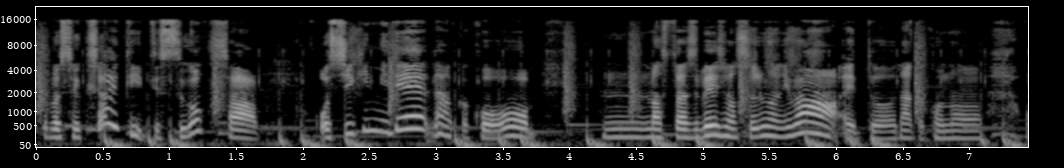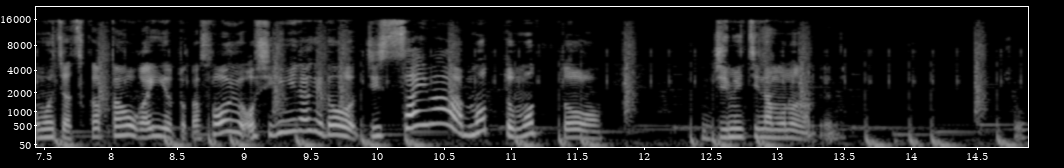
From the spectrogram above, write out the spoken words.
やっぱセクシャリティってすごくさ押し気味でなんかこう、うん、マスターズベーションするのには、えっと、なんかこのおもちゃ使った方がいいよとかそういう押し気味だけど実際はもっともっと地道なものなんだよね。そう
